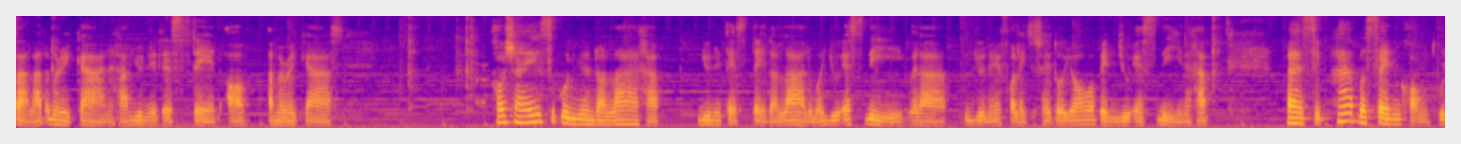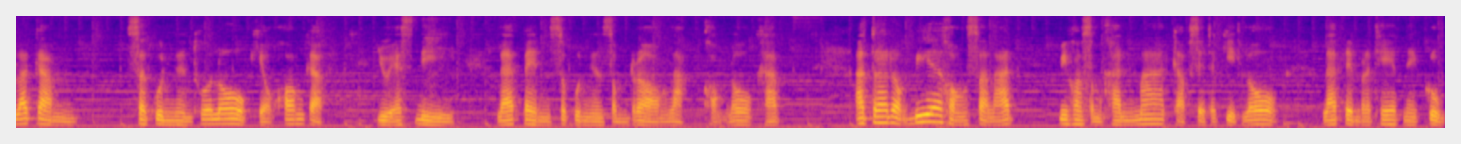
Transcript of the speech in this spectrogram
สหรัฐอเมริกานะครับ United States of America เขเขาใช้สกุลเงินดอลลาร์ครับ United States Dollar หรือว่า USD เวลาอยู่ใน Forex จะใช้ตัวย่อว่าเป็น USD นะครับ 85%ของธุรกรรมสกุลเงินทั่วโลกเกี่ยวข้องกับ USD และเป็นสกุลเงินสำรองหลักของโลกครับ อัตราดอกเบี้ยของสหรัฐมีความสำคัญมากกับเศรษฐกิจโลก และเป็นประเทศในกลุ่ม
